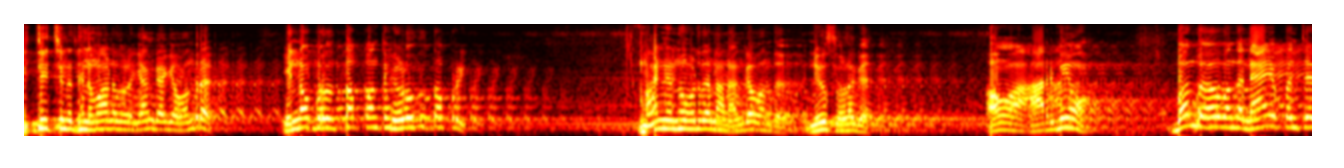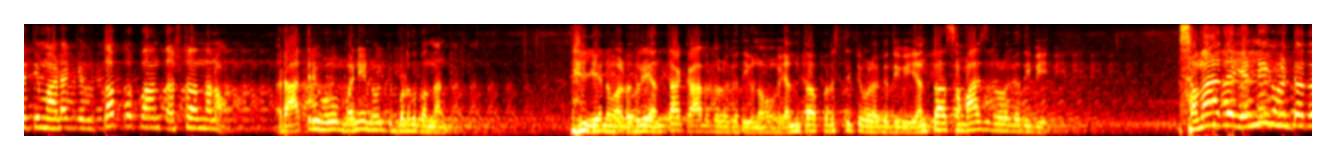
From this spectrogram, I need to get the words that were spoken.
ಇತ್ತೀಚಿನ ದಿನಮಾನದೊಳಗೆ ಹೆಂಗಾಗ್ಯಾವ ಅಂದ್ರೆ ಇನ್ನೊಬ್ರದ್ದು ತಪ್ಪು ಅಂತ ಹೇಳೋದು ತಪ್ಪ್ರಿ. ಮಾನ್ಯ ನೋಡ್ದೆ ನಾನು ಹಂಗ ಒಂದು ನ್ಯೂಸ್ ಒಳಗೆ. ಅವ ಆರ್ಮಿಯು ಬಂದು ಒಂದು ನ್ಯಾಯ ಪಂಚಾಯತಿ ಮಾಡಕ್ಕೆ ಇದು ತಪ್ಪಪ್ಪ ಅಂತ ಅಷ್ಟ ಅಂದ ನಾವು. ರಾತ್ರಿ ಹೋಗಿ ಮನೆ ನುಗ್ಗಿ ಬಡ್ದು ಬಂದಾನ. ಏನು ಮಾಡಿದ್ರಿ? ಎಂಥ ಕಾಲದೊಳಗದೀವಿ ನಾವು? ಎಂಥ ಪರಿಸ್ಥಿತಿ ಒಳಗದೀವಿ? ಎಂಥ ಸಮಾಜದೊಳಗದೀವಿ? ಸಮಾಜ ಎಲ್ಲಿಗೆ ಹೊಂಟದ?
